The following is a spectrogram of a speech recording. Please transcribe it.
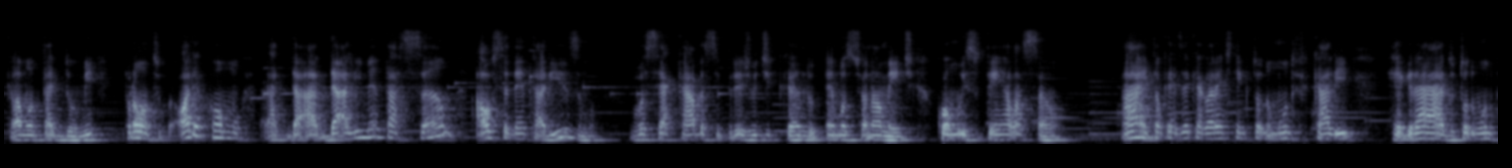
aquela vontade de dormir. Pronto, olha como da, da alimentação ao sedentarismo você acaba se prejudicando emocionalmente. Como isso tem relação? Ah, então quer dizer que agora a gente tem que todo mundo ficar ali regrado, todo mundo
